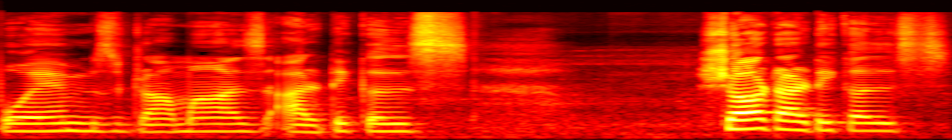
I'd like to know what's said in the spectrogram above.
poems dramas articles short articles.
